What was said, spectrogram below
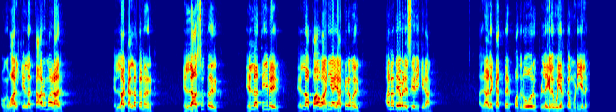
உங்க வாழ்க்கையெல்லாம் தாறுமாறா இருக்கு. எல்லா கள்ளத்தனம் இருக்கு. எல்லா அசுத்தம் இருக்கு. எல்லா தீமை இருக்கு. எல்லா பாவ அநியாய அக்கிரமம் இருக்கு. ஆனா தேவனை சேவிக்கிறாங்க. அதனால கத்தர் பதினோரு பிள்ளைகளை உயர்த்த முடியல.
